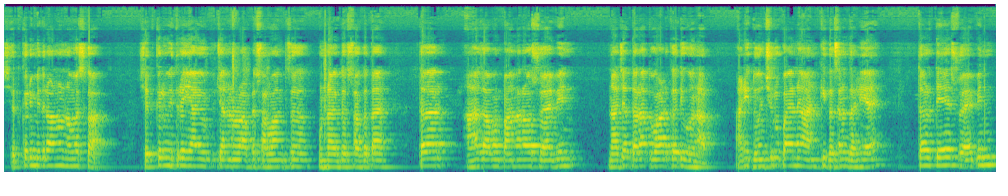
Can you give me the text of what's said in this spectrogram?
शेतकरी मित्रांनो नमस्कार. शेतकरी मित्र या युट्यूब चॅनलवर आपल्या सर्वांचं पुन्हा एकदा स्वागत आहे. तर आज आपण पाहणार आहोत सोयाबीनच्या दरात वाढ कधी होणार आणि दोनशे रुपयाने आणखी घसरण झाली आहे. तर ते सोयाबीन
